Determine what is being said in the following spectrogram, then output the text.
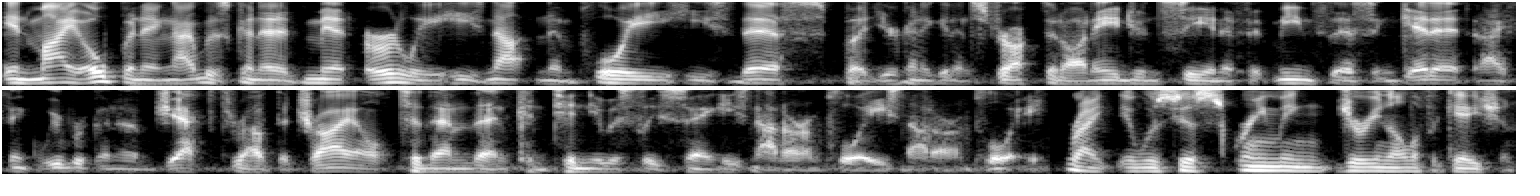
In my opening, I was going to admit early he's not an employee, he's this, but you're going to get instructed on agency, and if it means this, and get it. And I think we were going to object throughout the trial to them then continuously saying he's not our employee, he's not our employee. Right. It was just screaming jury nullification.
